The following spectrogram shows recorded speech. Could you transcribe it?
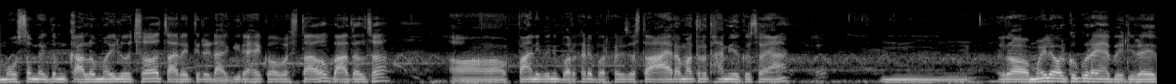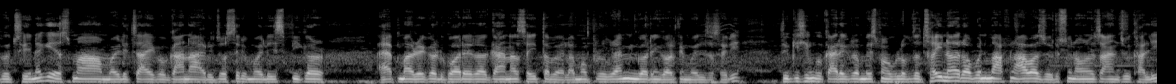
मौसम एकदम कालो मैलो छ चारैतिर ढाकिरहेको अवस्था हो बादल छ। पानी पनि भर्खरै भर्खरै जस्तो आएर मात्र थामिएको छ यहाँ। र मैले अर्को कुरा यहाँ भेटिरहेको छुइनँ कि यसमा मैले चाहेको गानाहरू जसरी मैले स्पिकर एपमा रेकर्ड गरेर गानासहित तपाईँहरूलाई म प्रोग्रामिङ गर्ने गर्थेँ मैले जसरी त्यो किसिमको कार्यक्रम यसमा उपलब्ध छैन र पनि म आफ्नो आवाजहरू सुनाउन चाहन्छु खालि।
